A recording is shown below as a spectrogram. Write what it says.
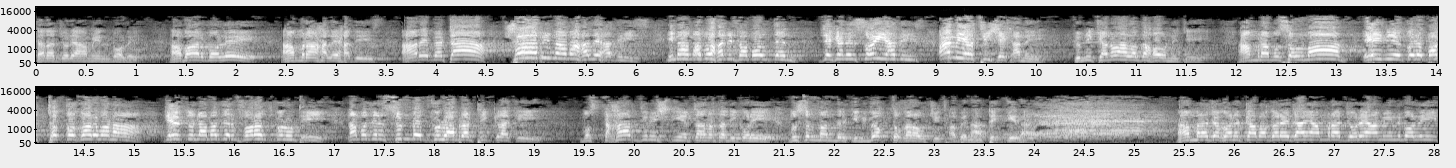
তারা জোরে আমিন বলে। আবার বলে, আমরা আহলে হাদিস। আরে বেটা, সব ইমাম আহলে হাদিস। ইমাম আবু হানিফা বলতেন, যেখানে সই হাদিস, আমি আছি সেখানে। তুমি কেন আলাদা হও নিজে? আমরা মুসলমান, এই নিয়ে কোনো পার্থক্য করব না। যেহেতু নামাজের ফরজগুলো ঠিক, নামাজের সুন্নতগুলো আমরা ঠিক রাখি। মোস্তাহাব জিনিস নিয়ে টানাটানি করে মুসলমানদেরকে বিভক্ত করা উচিত হবে না, ঠিক কিনা? আমরা যখন কাবাগরে যাই, আমরা জোরে আমিন বলি।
